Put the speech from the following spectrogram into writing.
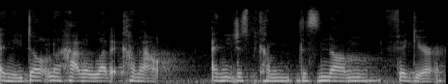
and you don't know how to let it come out, and you just become this numb figure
